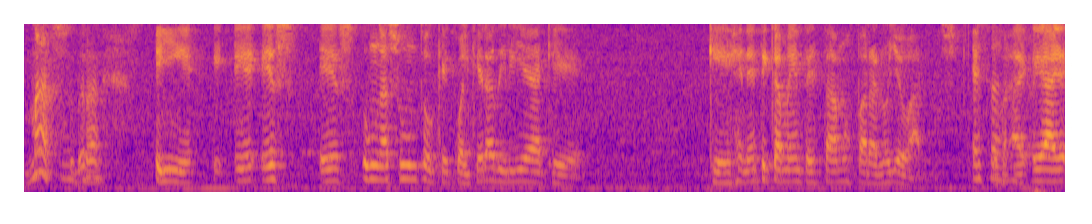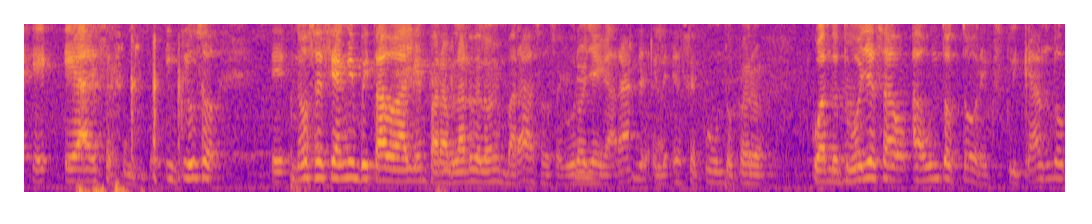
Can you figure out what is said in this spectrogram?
más, ¿verdad? Y es, es un asunto que cualquiera diría que, que genéticamente estamos para no llevarnos. es, a, ese punto. Incluso, eh, no sé si han invitado a alguien para hablar de los embarazos, seguro llegará ese punto, pero cuando tú oyes a, a un doctor explicando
